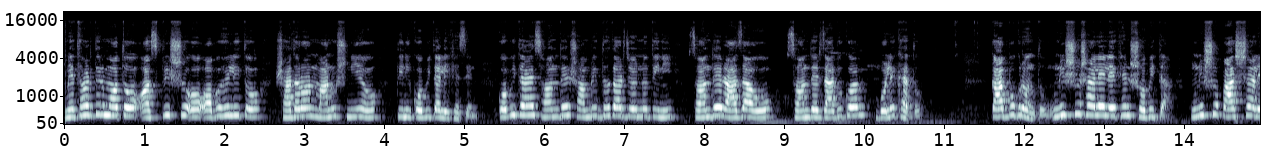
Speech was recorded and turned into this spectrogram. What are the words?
মেথরদের মতো অস্পৃশ্য ও অবহেলিত সাধারণ মানুষ নিয়েও তিনি কবিতা লিখেছেন। কবিতায় ছন্দের সমৃদ্ধতার জন্য তিনি ছন্দের রাজা ও ছন্দের জাদুকর বলে খ্যাত। কাব্যগ্রন্থ। উনিশশো সালে লেখেন সবিতা, উনিশশো পাঁচ সালে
